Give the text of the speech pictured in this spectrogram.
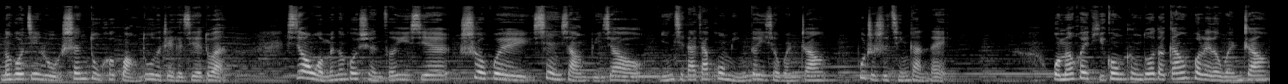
能够进入深度和广度的这个阶段，希望我们能够选择一些社会现象比较引起大家共鸣的一些文章，不只是情感类。我们会提供更多的干货类的文章，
